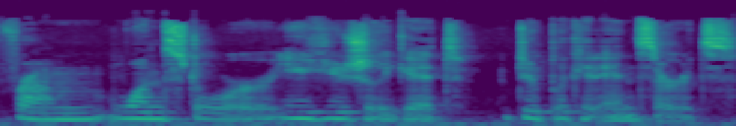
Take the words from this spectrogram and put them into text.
from one store, you usually get duplicate inserts.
